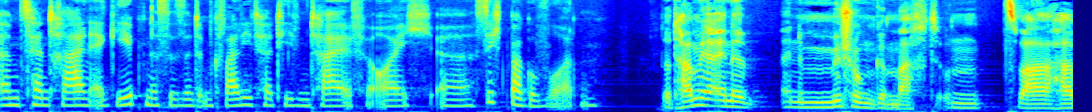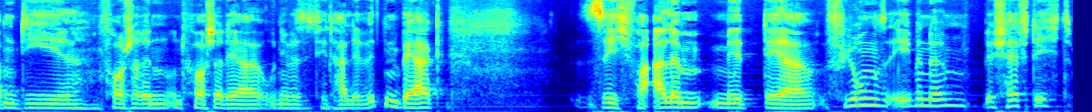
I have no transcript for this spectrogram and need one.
ähm, zentralen Ergebnisse sind im qualitativen Teil für euch äh, sichtbar geworden? Dort haben wir eine, eine Mischung gemacht. Und zwar haben die Forscherinnen und Forscher der Universität Halle-Wittenberg sich vor allem mit der Führungsebene beschäftigt.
